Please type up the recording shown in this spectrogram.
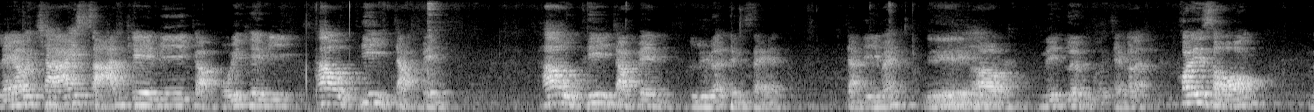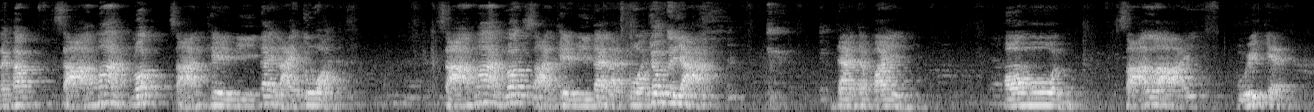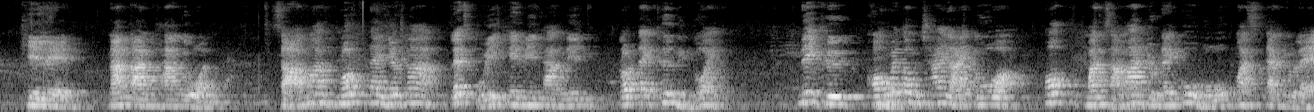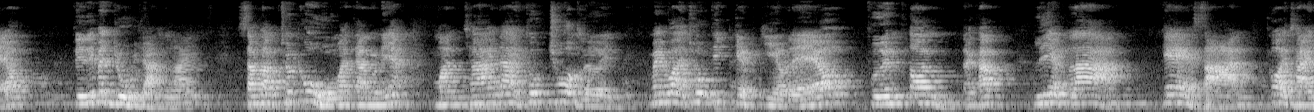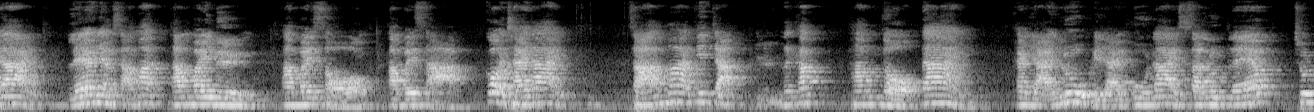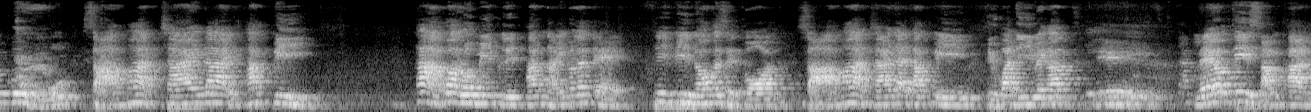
แล้วใช้สารเคมีกับปุ๋ยเคมีเท่าที่จำเป็น เท่าที่จำเป็นเหลือหนึ่งแสนจะดีไหมดีเอานี่เริ่มเปิดใจก็แล้ว ข้อที่สองนะครับ สามารถลดสารเคมีได้หลายตัว สามารถลดสารเคมีได้หลายตัวยกตัวอย่างยาจะไปฮอร์โมน สาลาย ปุ๋ยเกล็ดคีเลตน้ำตาลทางด่วน สามารถลดได้เยอะมาก และปุ๋ยเคมีทางดินลดได้ครึ่งหนึ่งด้วย นี่คือของไม่ต้องใช้หลายตัว เพราะมันสามารถอยู่ในคู่หูมาสจันอยู่แล้ว ทีนี้มันอยู่อย่างไรสำหรับชุดคู่หูมาจันตัวนี้มันใช้ได้ทุกช่วงเลย ไม่ว่าช่วงที่เก็บเกี่ยวแล้ว ฟื้นต้นนะครับ เรียกล่า แก้สารก็ใช้ได้ แล้วยังสามารถทำใบหนึ่งทำใบสองทำใบสามก็ใช้ได้ สามารถที่จะนะครับทำดอกได้ ขยายลูกขยายภูได้สรุปแล้วชุดคู่หูสามารถใช้ได้ทั้งปี ถ้าหากว่าเรามีผลิตภัณฑ์ไหนก็แล้วแต่ที่พี่น้องเกษตรกรสามารถใช้ได้ทั้งปี ถือว่าดีไหมครับดีแล้วที่สำคัญ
